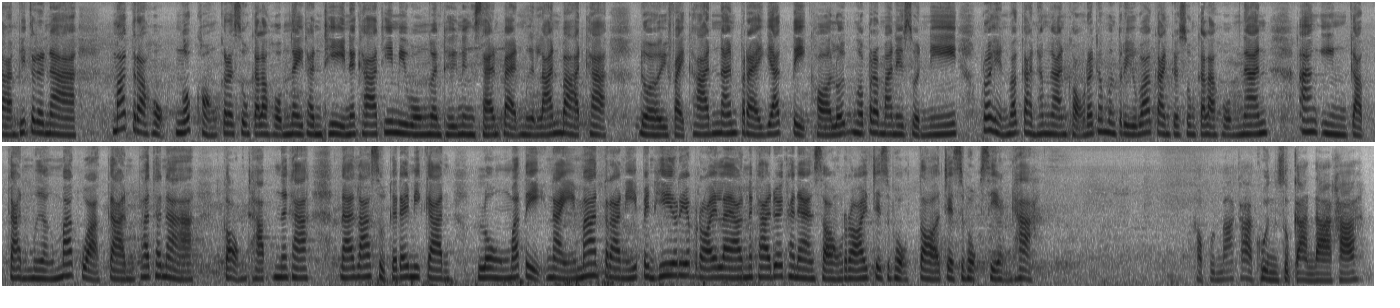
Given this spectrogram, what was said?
การพิจารณามาตรา 6 งบของกระทรวงกลาโหมในทันทีนะคะที่มีวงเงินถึง 180,000 ล้านบาทค่ะ โดยฝ่ายค้านนั้นแปรยัตติขอลดงบประมาณในส่วนนี้ เพราะเห็นว่าการทำงานของรัฐมนตรีว่าการกระทรวงกลาโหมนั้น อ้างอิงกับการเมืองมากกว่าการพัฒนากองทัพนะคะ และล่าสุดก็ได้มีการลงมติในมาตรานี้เป็นที่เรียบร้อยแล้วนะคะ ด้วยคะแนน 276 ต่อ 76 เสียงค่ะ ขอบคุณมากค่ะ คุณสุการดาคะ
